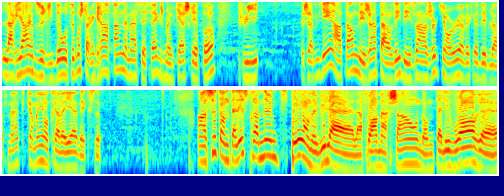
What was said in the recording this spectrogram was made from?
l'arrière du rideau. moi, je suis un grand fan de Mass Effect, je me le cacherai pas. Puis j'aime bien entendre des gens parler des enjeux qu'ils ont eu avec le développement, puis comment ils ont travaillé avec ça. Ensuite, on est allé se promener un petit peu. On a vu la, foire marchande. On est allé voir euh,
